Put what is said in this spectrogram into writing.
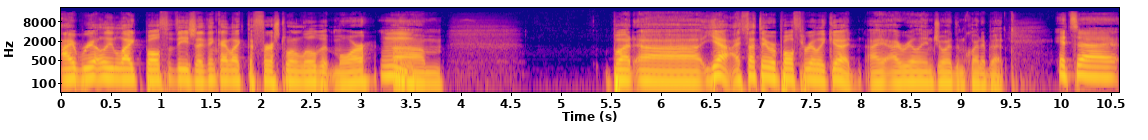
I really liked both of these. I think I liked the first one a little bit more. Mm. Um, but uh, yeah, I thought they were both really good. I I really enjoyed them quite a bit. it's uh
